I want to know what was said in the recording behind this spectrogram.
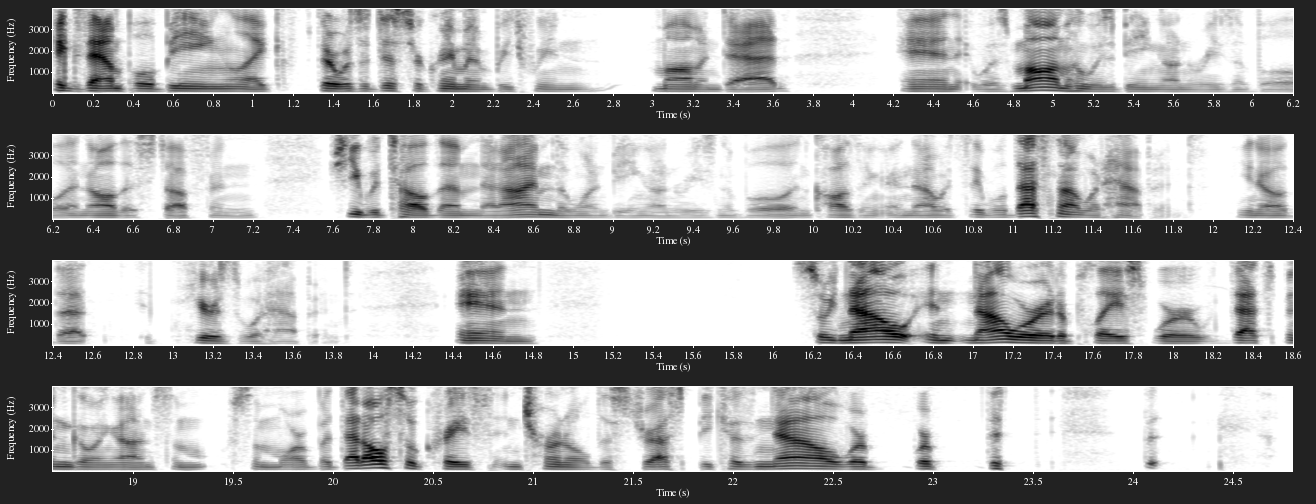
example being like there was a disagreement between mom and dad and it was mom who was being unreasonable and all this stuff and she would tell them that i'm the one being unreasonable and causing and i would say well that's not what happened you know that here's what happened. And so now in now we're at a place where that's been going on some some more but that also creates internal distress because now we're we're the, the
